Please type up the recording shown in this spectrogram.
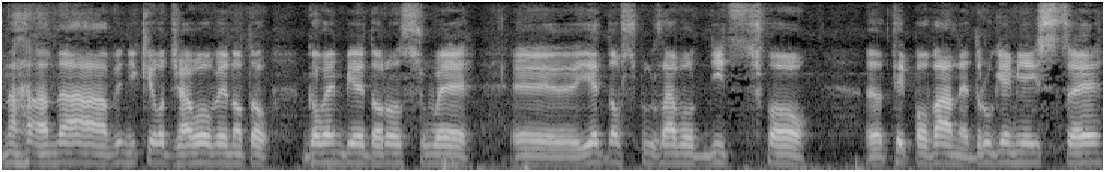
na, na wyniki oddziałowe, no to gołębie dorosłe, e, jedno współzawodnictwo e, typowane, drugie miejsce,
